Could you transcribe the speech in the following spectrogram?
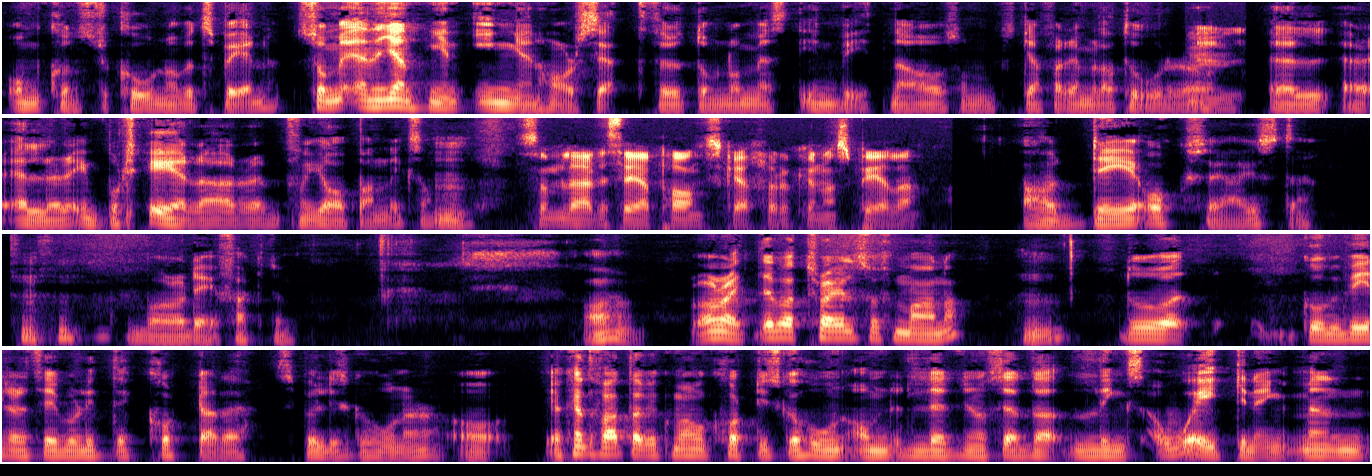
omkonstruktion av ett spel. Som en egentligen ingen har sett, förutom de mest inbitna och som skaffar emulatorer och, eller, eller importerar från Japan liksom. Mm. Som lärde sig japanska för att kunna spela. Ja, det också, ja just det. Bara det faktum. Ja, alright, det var Trials of Mana. Mm. Då går vi vidare till vår lite kortare speldiskussioner. Och jag kan inte fatta att vi kommer ha en kort diskussion om Legend of Zelda Link's Awakening. Men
